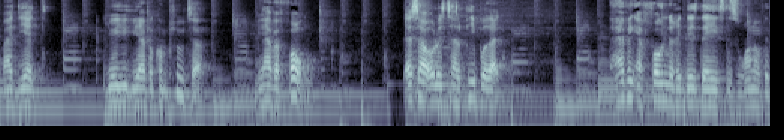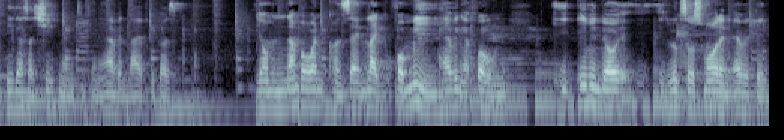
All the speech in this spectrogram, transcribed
but yet you, you, have a computer, you have a phone. That's why I always tell people that having a phone these days is one of the biggest achievements you can have in life because your number one concern, like for me, having a phone, even though it looks so small and everything,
